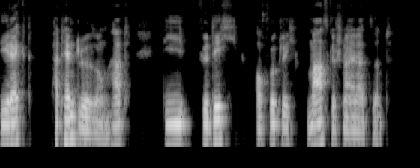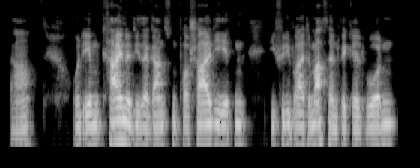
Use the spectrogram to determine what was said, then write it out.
direkt Patentlösungen hat, die für dich auch wirklich maßgeschneidert sind, ja? Und eben keine dieser ganzen Pauschaldiäten, die für die breite Masse entwickelt wurden,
